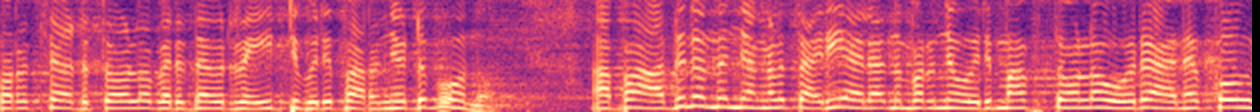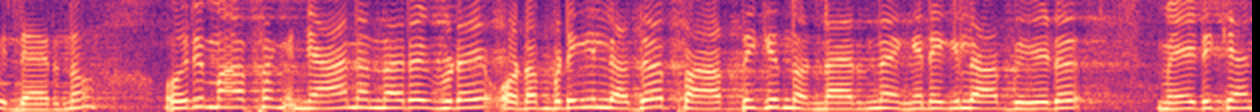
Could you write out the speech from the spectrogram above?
കുറച്ച് അടുത്തോളം വരുന്ന ഒരു റേറ്റ് ഇവർ പറഞ്ഞിട്ട് പോന്നു. അപ്പോൾ അതിനൊന്നും ഞങ്ങൾ തരികയില്ല എന്ന് പറഞ്ഞ് ഒരു മാസത്തോളം ഒരു അനക്കവും ഇല്ലായിരുന്നു. ഒരു മാസം ഞാൻ അന്നേരം ഇവിടെ ഉടമ്പടിയിൽ അത് പ്രാർത്ഥിക്കുന്നുണ്ടായിരുന്നു. എങ്ങനെയെങ്കിലും ആ വീട് മേടിക്കാൻ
